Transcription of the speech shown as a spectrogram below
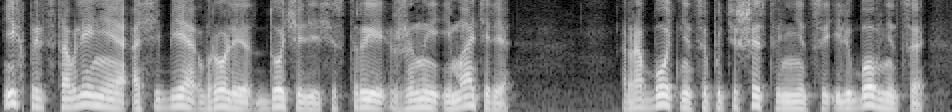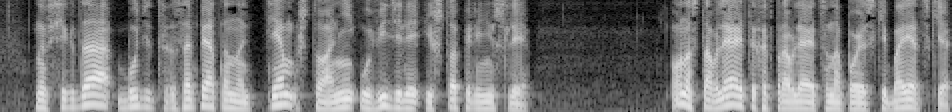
Их представление о себе в роли дочери, сестры, жены и матери, работницы, путешественницы и любовницы – навсегда будет запятнано тем, что они увидели и что перенесли. Он оставляет их, отправляется на поиски Борецки.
